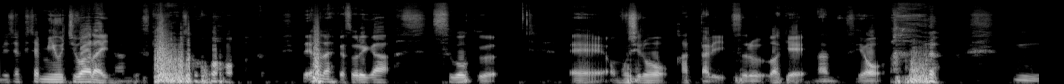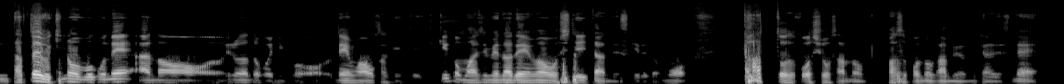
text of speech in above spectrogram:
めちゃくちゃ身内笑いなんですけども、でもなんかそれがすごく、えー、面白かったりするわけなんですよ。うん、例えば昨日僕ね、あのー、いろんなとこにこう、電話をかけていて、結構真面目な電話をしていたんですけれども、パッとこう、翔さんのパソコンの画面を見たらですね、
